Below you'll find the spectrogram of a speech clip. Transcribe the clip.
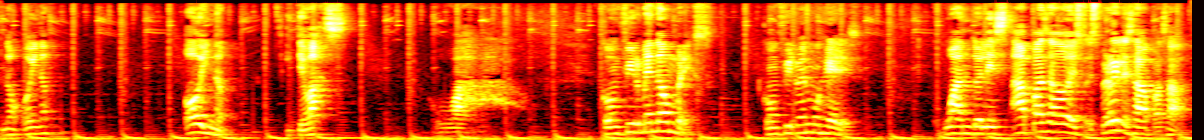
no, hoy no. Hoy no. Y te vas. ¡Wow! Confirmen hombres. Confirmen mujeres. Cuando les ha pasado esto, espero que les haya pasado.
